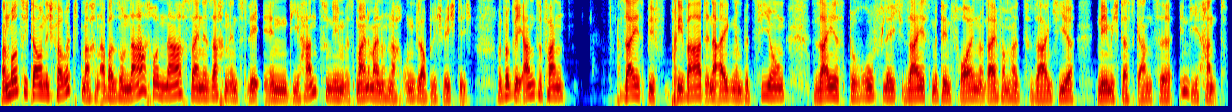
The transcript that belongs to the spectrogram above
man muss sich da auch nicht verrückt machen. Aber so nach und nach seine Sachen ins in die Hand zu nehmen, ist meiner Meinung nach unglaublich wichtig. Und wirklich anzufangen, Sei es privat in der eigenen Beziehung, sei es beruflich, sei es mit den Freunden und einfach mal zu sagen, hier nehme ich das Ganze in die Hand.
